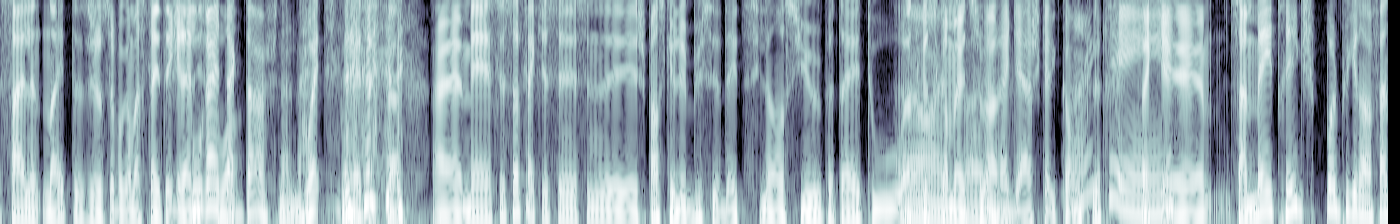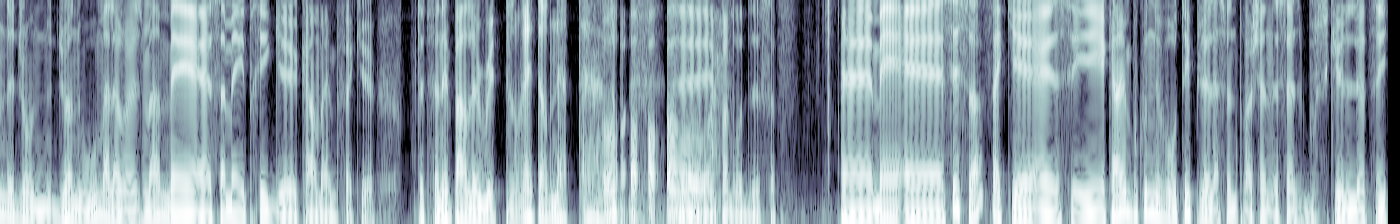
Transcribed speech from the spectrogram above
Silent Night, je sais pas comment c'est intégré à Je pourrais l'histoire. être acteur, finalement. Ouais, tu pourrais être acteur. Euh, mais c'est ça, fait que c'est, c'est une- je pense que le but, c'est d'être silencieux, peut-être, ou en tout cas, c'est Ah, comme un tueur à gages quelconque. Fait que euh, ça m'intrigue. Je suis pas le plus grand fan de John, John Woo, malheureusement, mais euh, ça m'intrigue euh, quand même. Fait que peut-être finir par le rip sur Internet. hein, Oh, pas. oh, oh, oh. Euh, pas le droit de dire ça. Euh, mais euh, c'est ça, fait que euh, c'est il y a quand même beaucoup de nouveautés. Puis là, la semaine prochaine, ça se bouscule. Là, il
